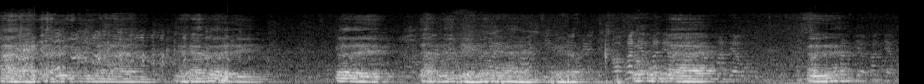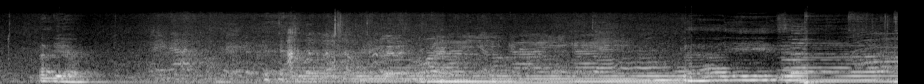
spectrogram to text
ห่างหายจากเวทีมานานนะครับก็เลยก็เลย แต่ไม่เป็นไม่ได้นะครับก็คงจะอะไรนะท่านเดียวไก่จ๋าเ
